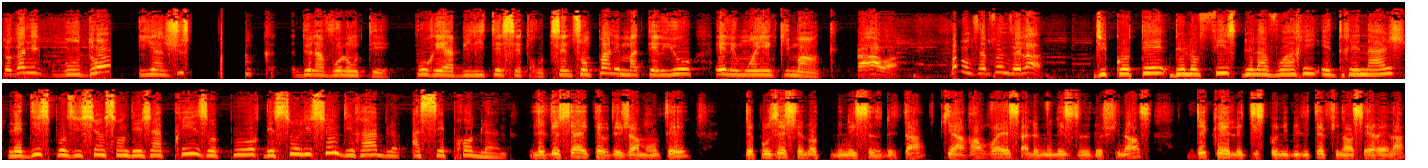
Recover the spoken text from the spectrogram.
tozangi goudron? Il y a juste manque de la volonté pour réhabiliter cette route. Ce ne sont pas les matériaux et les moyens qui manquent. Du côté de l'Office de la voirie et drainage, les dispositions sont déjà prises pour des solutions durables à ces problèmes. Le dossier a été déjà monté, déposé chez notre ministre d'État, qui a renvoyé ça au ministre de Finances. Dès que la disponibilité financière est là,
